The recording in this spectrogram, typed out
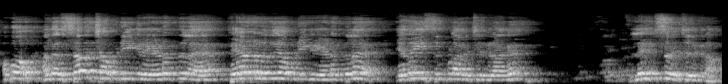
அப்போ அந்த சர்ச் அப்படிங்கிற இடத்துல தேடுறது அப்படிங்கிற இடத்துல எதை சிம்பிளா வச்சிருக்கிறாங்க? லென்ஸ் வச்சிருக்கிறான்.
